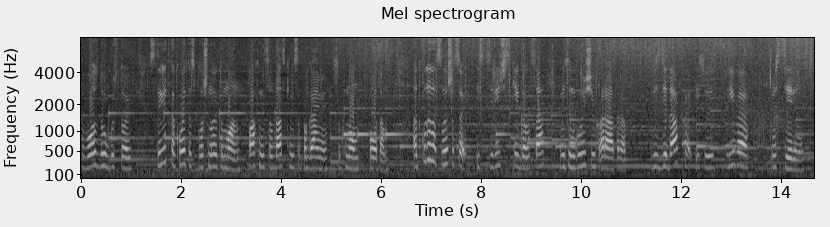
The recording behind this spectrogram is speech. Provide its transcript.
воздух густой. Стоит какой-то сплошной туман. Пахнет солдатскими сапогами, сукном, потом. Откуда-то слышатся истерические голоса митингующих ораторов. Везде давка и суетливая растерянность.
